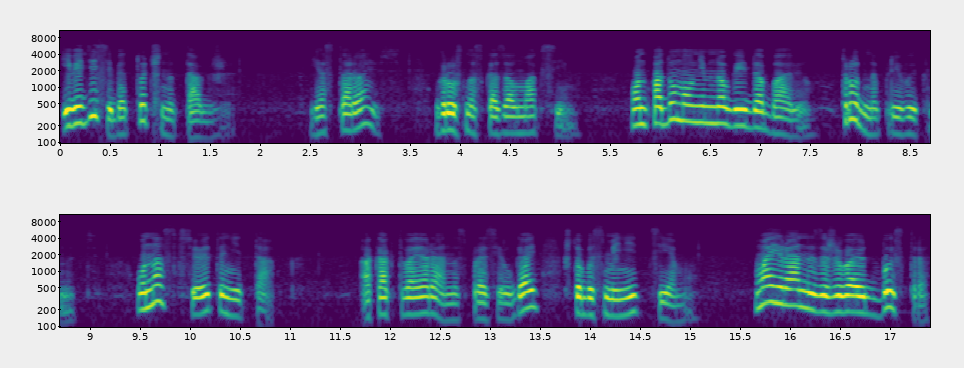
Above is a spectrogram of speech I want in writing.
и веди себя точно так же». «Я стараюсь», — грустно сказал Максим. Он подумал немного и добавил, «Трудно привыкнуть. У нас все это не так. «А как твоя рана?» — спросил Гай, чтобы сменить тему. «Мои раны заживают быстро»,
